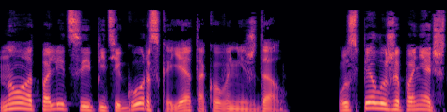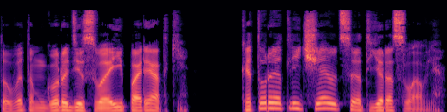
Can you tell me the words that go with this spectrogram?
Но от полиции Пятигорска я такого не ждал. Успел уже понять, что в этом городе свои порядки, которые отличаются от Ярославля.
